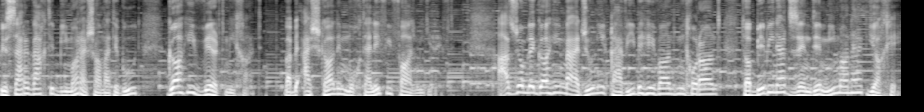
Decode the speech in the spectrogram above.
به سر وقت بیمارش آمده بود گاهی ورد می‌خواند و به اشکال مختلفی فال می‌گرفت. از جمله گاهی معجونی قوی به حیوان می‌خورند تا ببیند زنده میماند یا خیر.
